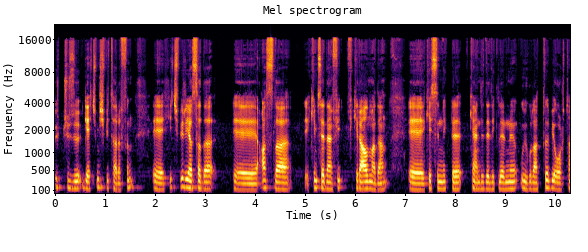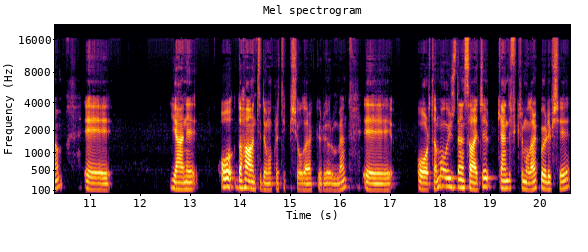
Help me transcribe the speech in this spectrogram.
300'ü geçmiş bir tarafın e, hiçbir yasada e, asla kimseden fi- fikir almadan e, kesinlikle kendi dediklerini uygulattığı bir ortam. E, yani o daha antidemokratik bir şey olarak görüyorum ben. E, o ortamı. O yüzden sadece kendi fikrim olarak böyle bir şeye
